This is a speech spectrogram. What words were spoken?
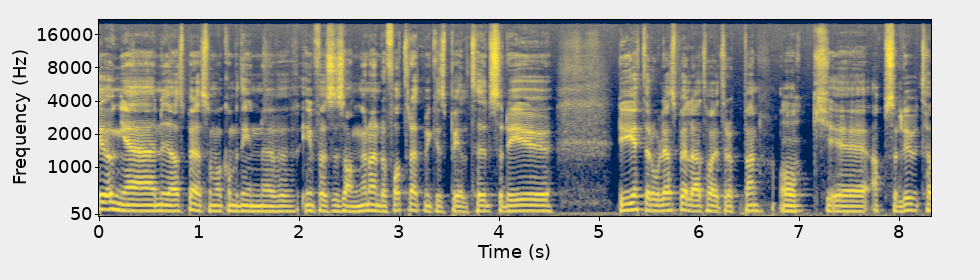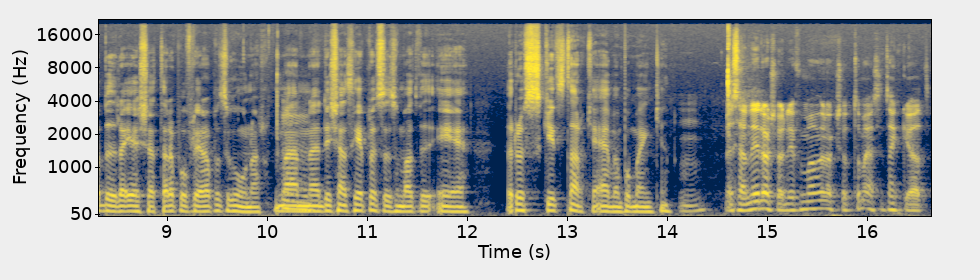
är unga nya spelare som har kommit in över- inför säsongen och ändå fått rätt mycket speltid. Så det är ju det är jätteroliga spelare att ha i truppen. Och eh, absolut habila ersättare på flera positioner. Men Mm. eh, det känns helt plötsligt som att vi är ruskigt starka även på bänken. Mm. Men sen är det också, det får man väl också ta med sig tänker jag att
